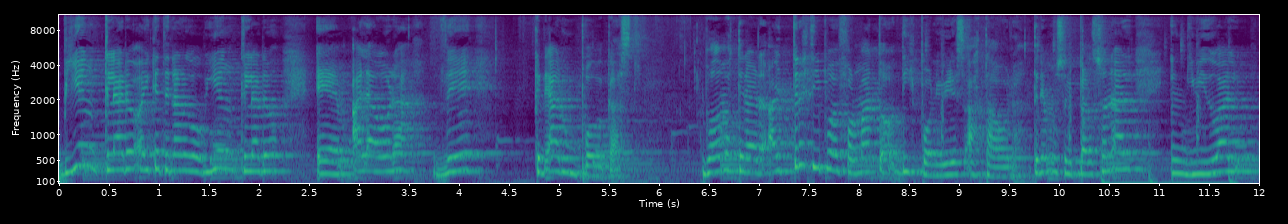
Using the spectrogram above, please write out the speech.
bien claro, hay que tener algo bien claro em, a la hora de crear un podcast podemos tener, hay tres tipos de formato disponibles hasta ahora. Tenemos el personal, individual,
